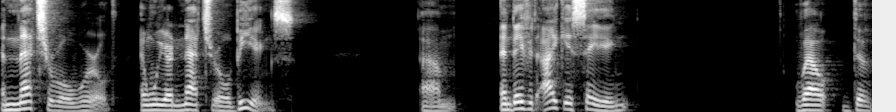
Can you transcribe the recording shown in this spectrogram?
a natural world, and we are natural beings. Um, and David Icke is saying well the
